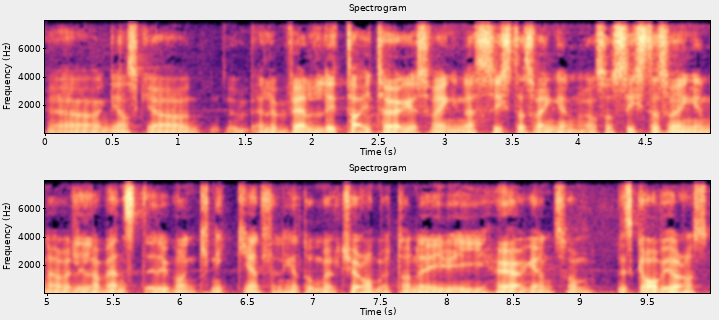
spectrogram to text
Eh, ganska, eller väldigt tajt högersväng. Näst sista svängen. Alltså sista svängen där lilla vänster, det är bara en knick egentligen. Helt omöjligt att köra om. Utan det är ju i högen som det ska avgöras.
